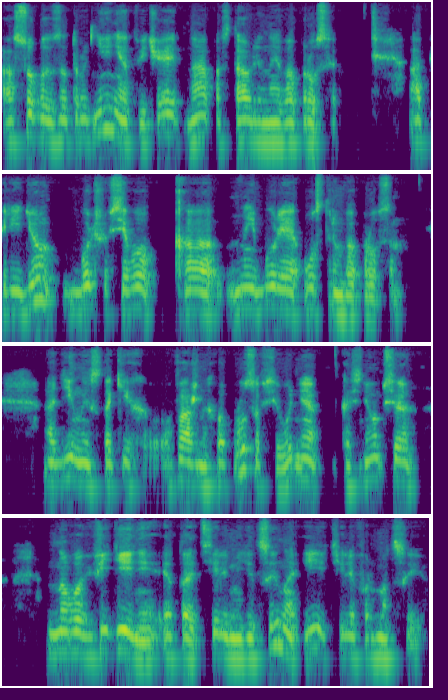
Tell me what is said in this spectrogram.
особых затруднений отвечают на поставленные вопросы. А перейдем больше всего к наиболее острым вопросам один из таких важных вопросов сегодня коснемся нововведений. Это телемедицина и телеформация.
